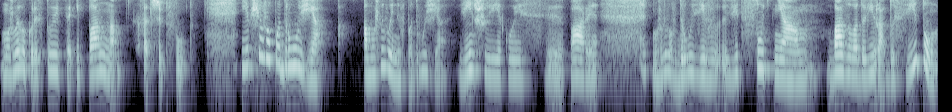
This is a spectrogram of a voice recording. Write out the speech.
можливо, користується і панна Хатшепсут. І якщо ж у подружжя, а можливо, і не в подружжя, в іншої якоїсь е, пари, можливо, в друзів відсутня базова довіра до світу,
